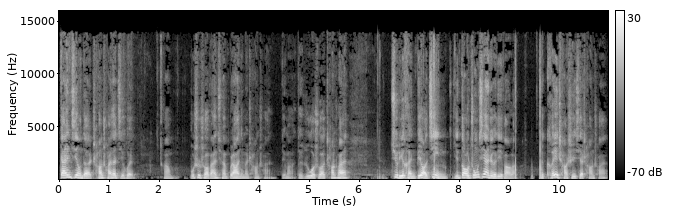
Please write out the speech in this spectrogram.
干净的长传的机会啊，不是说完全不让你们长传，对吗？对，如果说长传距离很比较近，已经到中线这个地方了，那可以尝试一些长传。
